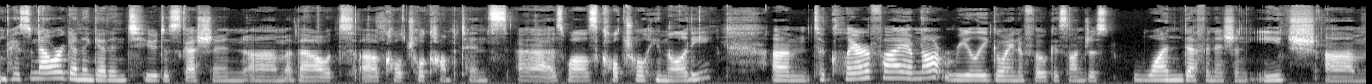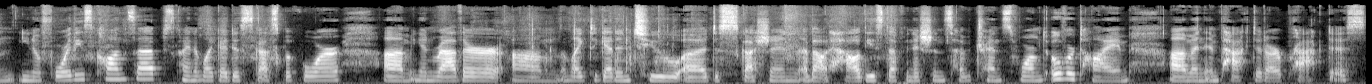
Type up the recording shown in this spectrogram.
Okay, so now we're going to get into discussion um, about uh, cultural competence uh, as well as cultural humility. Um, to clarify, I'm not really going to focus on just one definition each, um, you know, for these concepts, kind of like I discussed before. Um, again, rather, um, I'd like to get into a discussion about how these definitions have transformed over time um, and impacted our practice.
